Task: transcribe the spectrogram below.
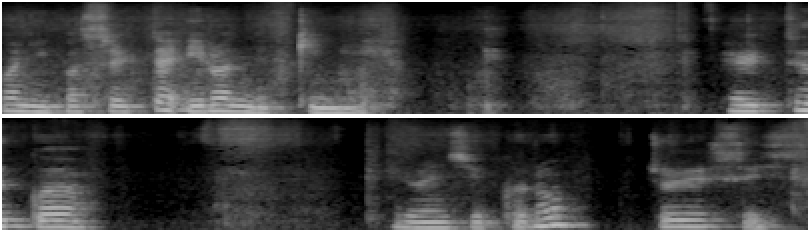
이건 입었을 때 이런 느낌이에요. 벨트가 이런 식으로 조일 수 있어요.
